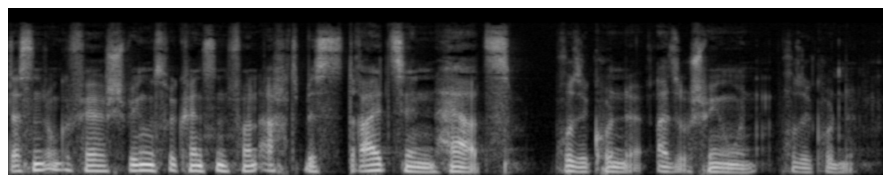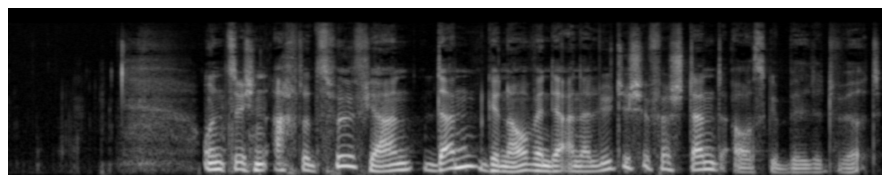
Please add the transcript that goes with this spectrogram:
Das sind ungefähr Schwingungsfrequenzen von acht bis 13 Hertz pro Sekunde, also Schwingungen pro Sekunde. Und zwischen acht und zwölf Jahren, dann genau, wenn der analytische Verstand ausgebildet wird,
